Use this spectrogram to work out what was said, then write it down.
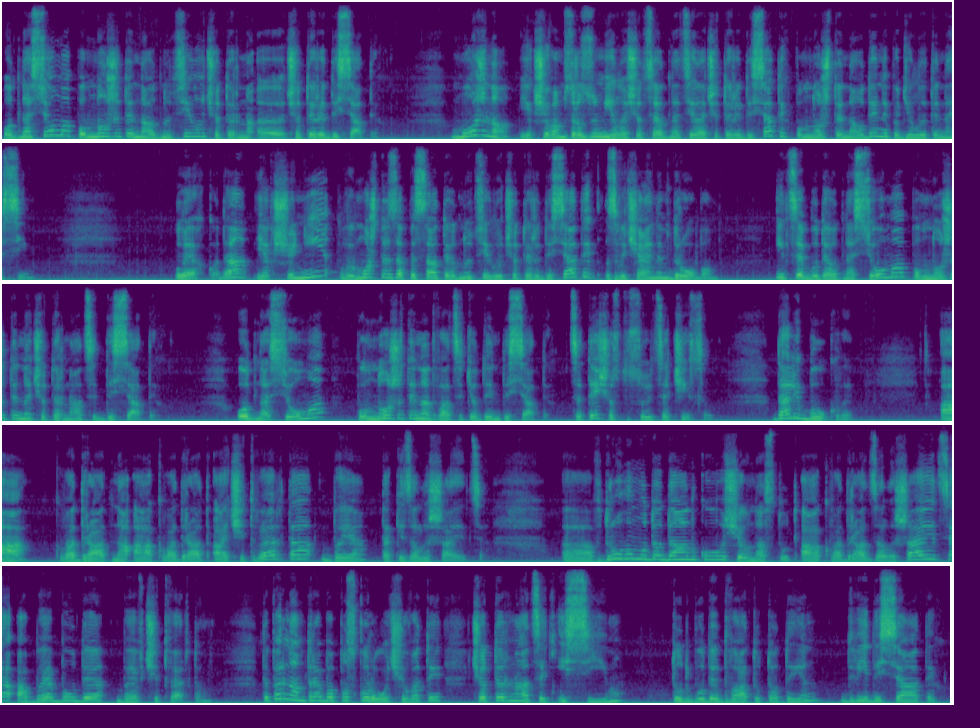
1 сьома помножити на 1,4. Можна, якщо вам зрозуміло, що це 1,4 помножити на 1 і поділити на 7. Легко, да? Якщо ні, ви можете записати 1,4 звичайним дробом. І це буде 1 сьома помножити на 14 десятих. 1 сьома помножити на 21 десятих. Це те, що стосується чисел. Далі букви А квадрат на А квадрат А четверта, Б так і залишається. В другому доданку, що у нас тут А квадрат залишається, а Б буде Б в четвертому. Тепер нам треба поскорочувати 14 і 7. Тут буде 2, тут 1, 2 десятих.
